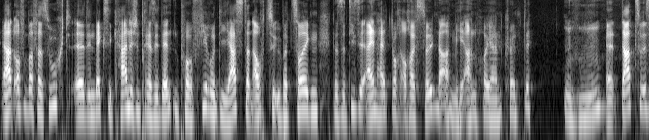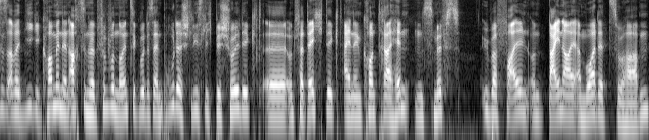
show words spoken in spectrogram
Er hat offenbar versucht, äh, den mexikanischen Präsidenten Porfirio Diaz dann auch zu überzeugen, dass er diese Einheit doch auch als Söldnerarmee anheuern könnte. Mhm. Äh, dazu ist es aber nie gekommen, denn 1895 wurde sein Bruder schließlich beschuldigt äh, und verdächtigt, einen Kontrahenten Smiths überfallen und beinahe ermordet zu haben.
